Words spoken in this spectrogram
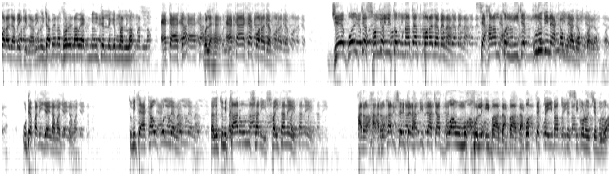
করা যাবে কিনা? বললাম, যাবে না ধরে নাও এক মিনিটের লেগে মারলাম। একা একা? বলে হ্যাঁ একা একা করা যাবে। যে বলছে সম্মিলিত মুনাজাত করা যাবে না সে হারামখোর নিজে কোনোদিন একা মুনাজাত করে। উঠে পালিয়ে যায় নামাজ। তুমি তো একাও করলে না। তাহলে তুমি কার অনুসারী? বুখারী শরীফের প্রত্যেকটা শিকড় হচ্ছে দোয়া।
